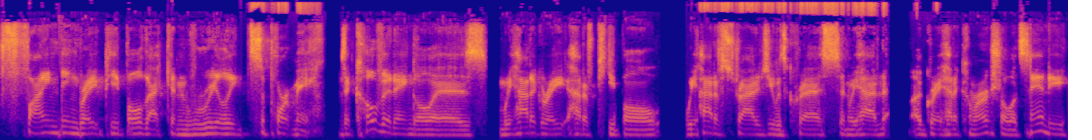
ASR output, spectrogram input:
finding great people that can really support me. The COVID angle is we had a great head of people. We had a strategy with Chris and we had a great head of commercial with Sandy.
